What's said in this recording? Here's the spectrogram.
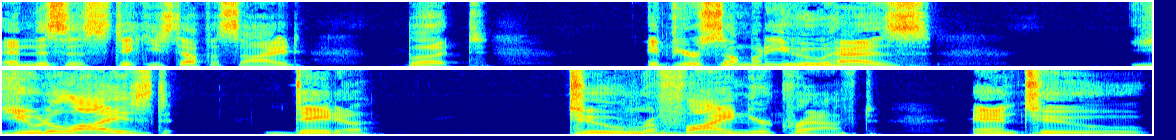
and this is sticky stuff aside, but if you're somebody who has utilized data to refine your craft and to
